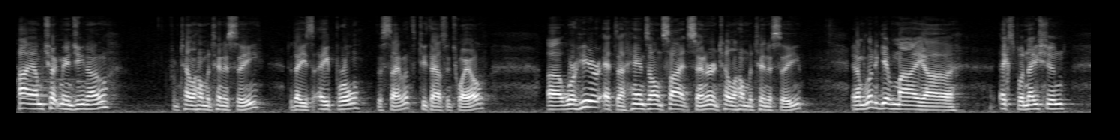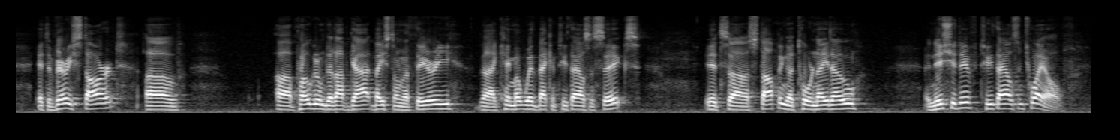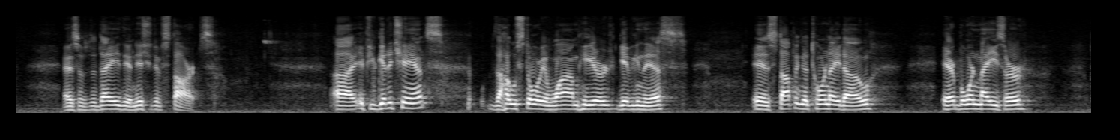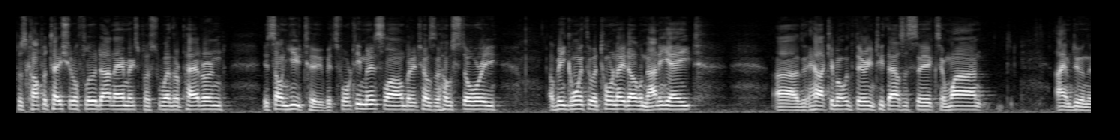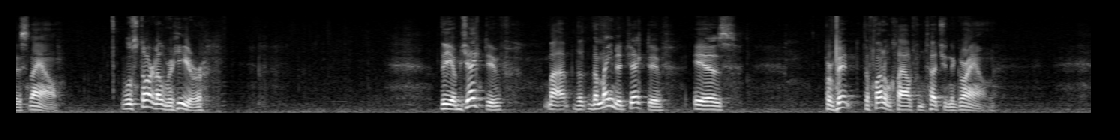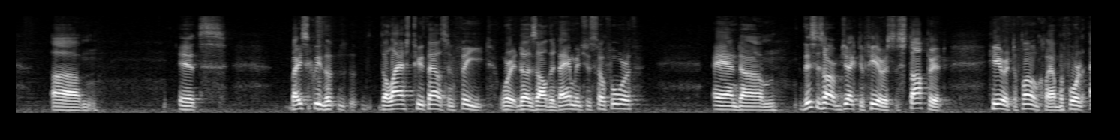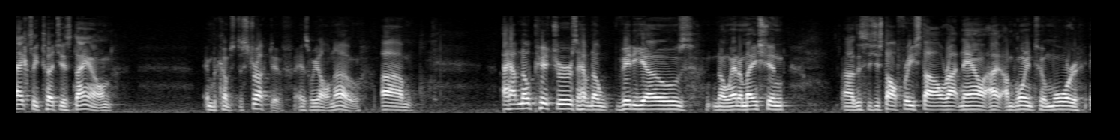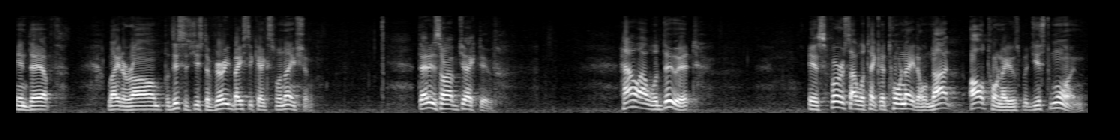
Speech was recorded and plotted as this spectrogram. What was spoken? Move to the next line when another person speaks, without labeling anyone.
Hi, I'm Chuck Mangino from Tullahoma, Tennessee. Today is April the 7th, 2012. Uh, we're here at the Hands On Science Center in Tullahoma, Tennessee, and I'm going to give my uh, explanation at the very start of a program that I've got based on a theory that I came up with back in 2006. It's uh, Stopping a Tornado Initiative 2012. As of today, the initiative starts. Uh, if you get a chance, the whole story of why I'm here giving this is stopping a tornado, airborne maser, plus computational fluid dynamics, plus weather pattern. It's on YouTube. It's 14 minutes long, but it tells the whole story of me going through a tornado in 98, uh, how I came up with the theory in 2006, and why I am doing this now. We'll start over here. The objective, my, the, the main objective is prevent the funnel cloud from touching the ground. Um, it's basically the, the last 2,000 feet where it does all the damage and so forth. And um, this is our objective here is to stop it here at the funnel cloud before it actually touches down and becomes destructive, as we all know. Um, I have no pictures, I have no videos, no animation. Uh, this is just all freestyle right now. I, am going into a more in-depth later on, but this is just a very basic explanation. That is our objective. How I will do it is first I will take a tornado, not all tornadoes, but just one.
